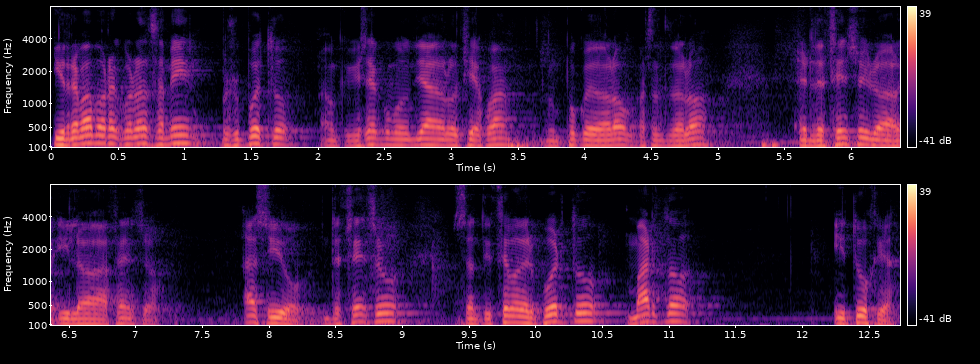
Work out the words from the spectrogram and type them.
Y vamos a recordar también, por supuesto, aunque sea como ya lo decía Juan, un poco de dolor, bastante dolor, el descenso y los, y los ascensos. Ha sido descenso Santiago del Puerto, Marto y Tugia.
